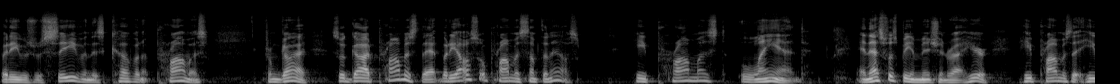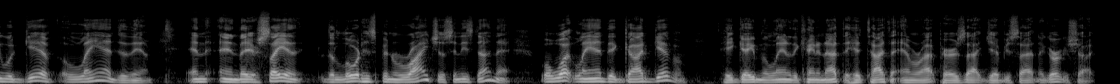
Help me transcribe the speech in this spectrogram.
but he was receiving this covenant promise from God. So God promised that, but he also promised something else. He promised land. And that's what's being mentioned right here. He promised that he would give land to them. And and they're saying the Lord has been righteous and he's done that. Well, what land did God give them? He gave them the land of the Canaanite, the Hittite, the Amorite, Perizzite, Jebusite, and the Girgashite.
